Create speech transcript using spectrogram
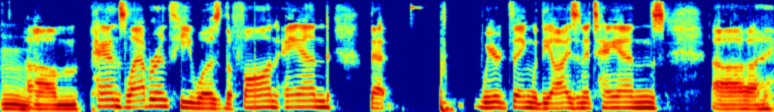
Um, Pan's Labyrinth, he was the faun and that weird thing with the eyes in its hands. Uh,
